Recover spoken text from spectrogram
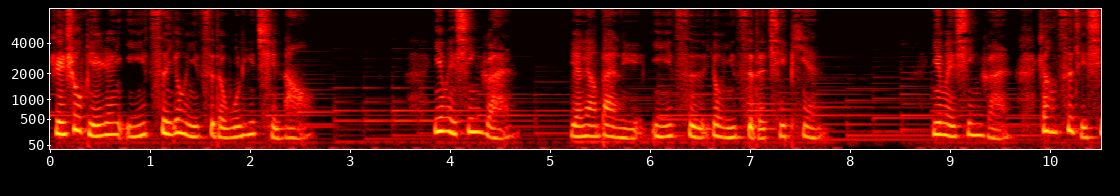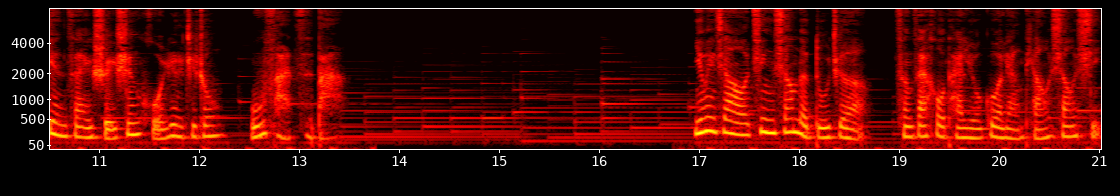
忍受别人一次又一次的无理取闹；因为心软，原谅伴侣一次又一次的欺骗；因为心软，让自己陷在水深火热之中无法自拔。一位叫静香的读者曾在后台留过两条消息，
